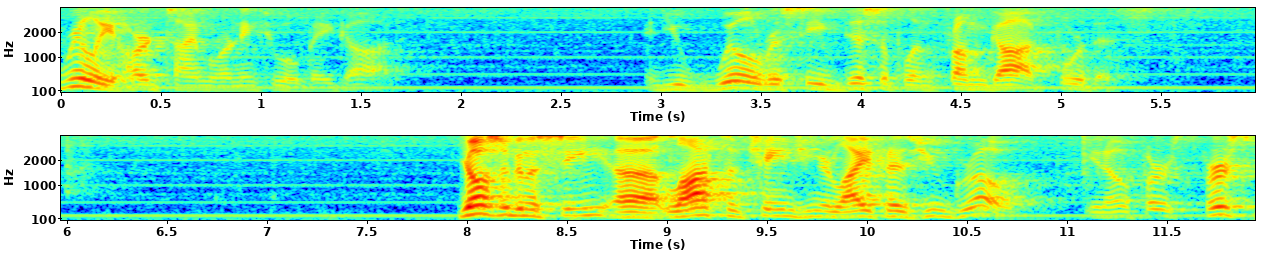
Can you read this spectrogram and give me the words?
really hard time learning to obey God. And you will receive discipline from God for this. You're also going to see uh, lots of change in your life as you grow. You know, first, first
